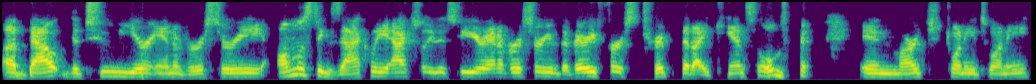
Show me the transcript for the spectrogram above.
about the two year anniversary, almost exactly actually the two year anniversary of the very first trip that I canceled in March 2020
